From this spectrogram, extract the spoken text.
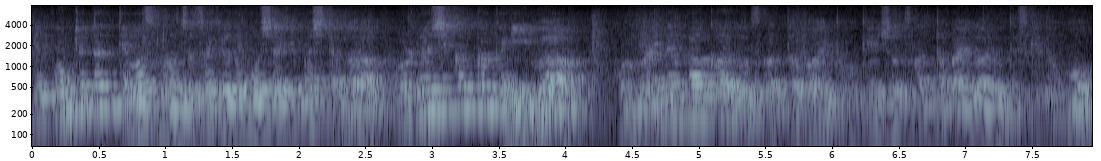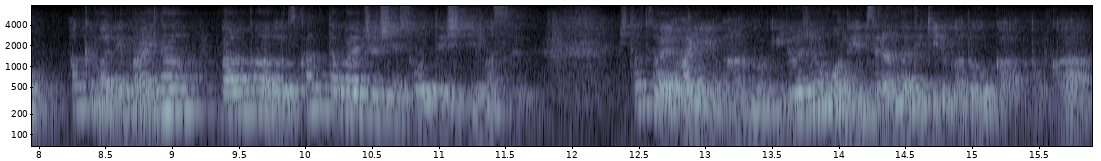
でポイントになってますのはちょっと先ほど申し上げましたがオンライン資格確認はこのマイナンバーカードを使った場合と保険証を使った場合があるんですけどもあくまでマイナンバーカードを使った場合を中心に想定しています。一つはやはりあの医療情報の閲覧ができるかどうかとか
